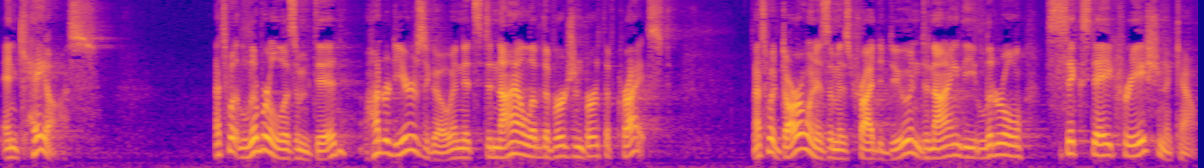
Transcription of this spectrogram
and chaos. That's what liberalism did 100 years ago in its denial of the virgin birth of Christ. That's what Darwinism has tried to do in denying the literal six day creation account.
